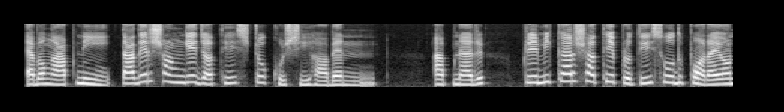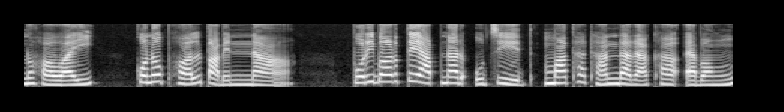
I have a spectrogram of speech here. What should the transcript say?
এবং আপনি তাদের সঙ্গে যথেষ্ট খুশি হবেন। আপনার প্রেমিকার সাথে প্রতিশোধ পরায়ণ হওয়াই কোনো ফল পাবেন না। পরিবর্তে আপনার উচিত মাথা ঠান্ডা রাখা এবং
